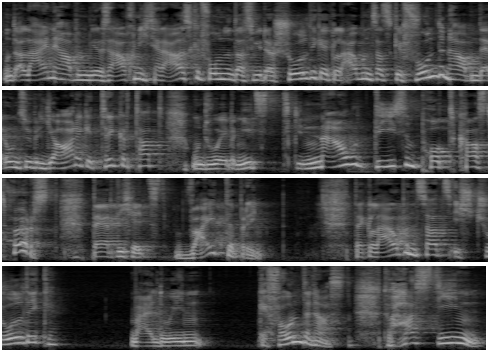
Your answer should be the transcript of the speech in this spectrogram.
und alleine haben wir es auch nicht herausgefunden, dass wir der schuldige Glaubenssatz gefunden haben, der uns über Jahre getriggert hat und du eben jetzt genau diesen Podcast hörst, der dich jetzt weiterbringt. Der Glaubenssatz ist schuldig, weil du ihn gefunden hast. Du hast ihn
